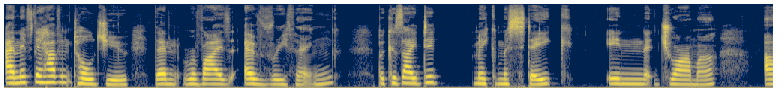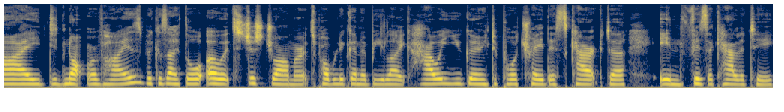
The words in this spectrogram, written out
And if they haven't told you, then revise everything because I did make a mistake in drama, I did not revise because I thought, oh, it's just drama. It's probably going to be like, how are you going to portray this character in physicality,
